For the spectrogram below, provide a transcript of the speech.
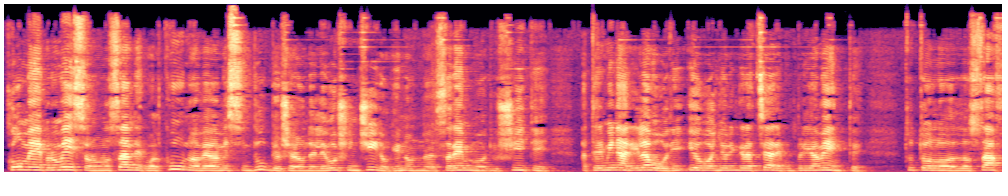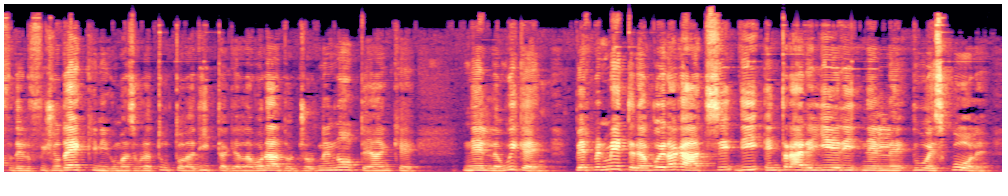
Come promesso, nonostante qualcuno aveva messo in dubbio, c'erano delle voci in giro che non saremmo riusciti a terminare i lavori, io voglio ringraziare pubblicamente tutto lo, lo staff dell'ufficio tecnico, ma soprattutto la ditta che ha lavorato giorno e notte anche nel weekend per permettere a voi ragazzi di entrare ieri nelle due scuole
